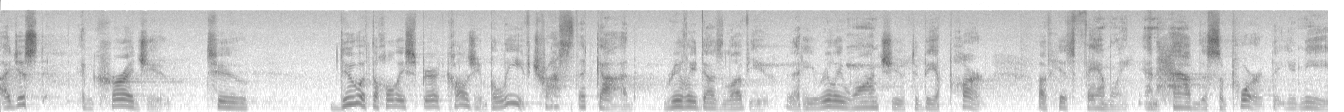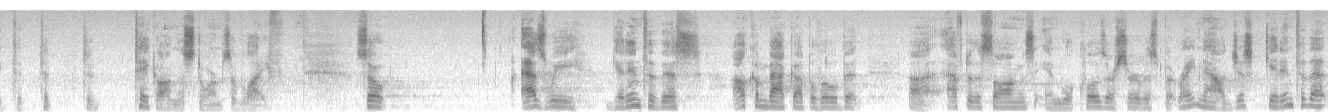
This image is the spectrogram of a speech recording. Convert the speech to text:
I just encourage you to do what the Holy Spirit calls you. Believe, trust that God really does love you, that he really wants you to be a part of his family and have the support that you need to, to, to take on the storms of life. So as we get into this, I'll come back up a little bit uh, after the songs and we'll close our service. But right now, just get into that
